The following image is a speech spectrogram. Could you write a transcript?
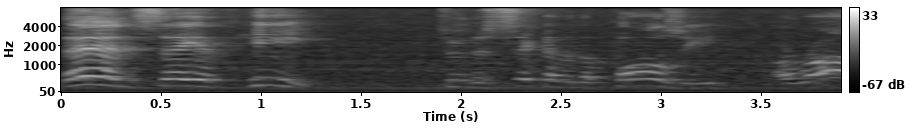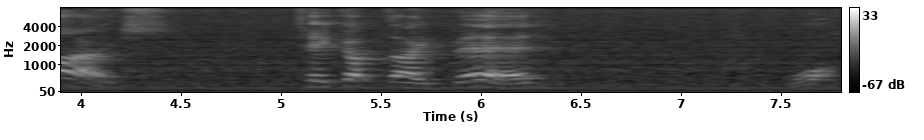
Then saith he to the sick of the palsy, Arise, take up thy bed, walk.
